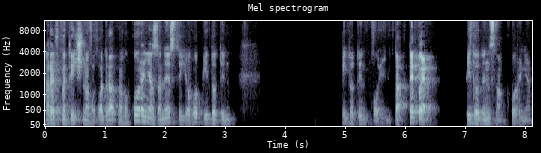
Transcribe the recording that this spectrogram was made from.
арифметичного квадратного кореня занести його під один, під один корінь. Так, тепер під один знак кореня.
